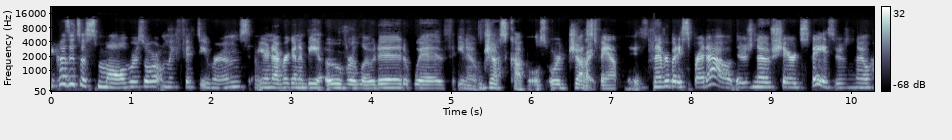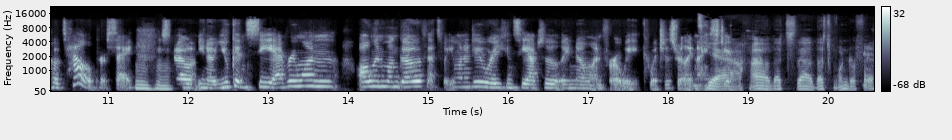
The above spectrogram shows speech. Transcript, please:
because it's a small resort, only 50 rooms, you're never going to be overloaded with, you know, just couples or just right. families. And everybody's spread out. There's no shared space. There's no hotel per se. Mm-hmm. So, you know, you can see everyone all in one go if that's what you want to do, or you can see absolutely no one for a week, which is really nice. Yeah. Too. Oh, that's uh, that's wonderful.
